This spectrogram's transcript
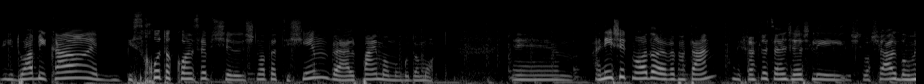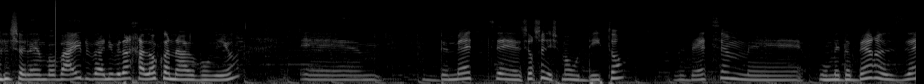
ידועה בעיקר אה, בזכות הקונספט של שנות ה-90 וה-2000 המוקדמות. אה, אני אישית מאוד אוהבת אותן, אני חייבת לציין שיש לי שלושה אלבומים שלהם בבית, ואני בדרך כלל לא קונה אלבומים. אה, באמת, השיר שנשמע הוא דיטו, ובעצם אה, הוא מדבר על זה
